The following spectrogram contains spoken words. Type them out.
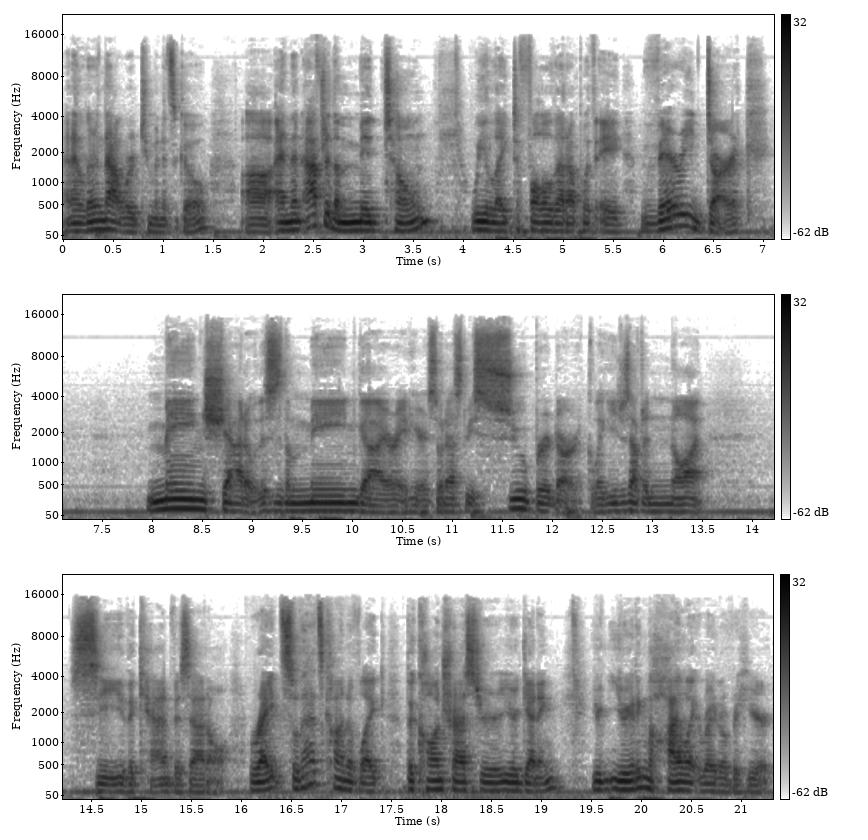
and I learned that word two minutes ago. Uh, and then after the midtone, we like to follow that up with a very dark main shadow. This is the main guy right here, so it has to be super dark. Like you just have to not see the canvas at all, right? So that's kind of like the contrast you're, you're getting. You're, you're getting the highlight right over here.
